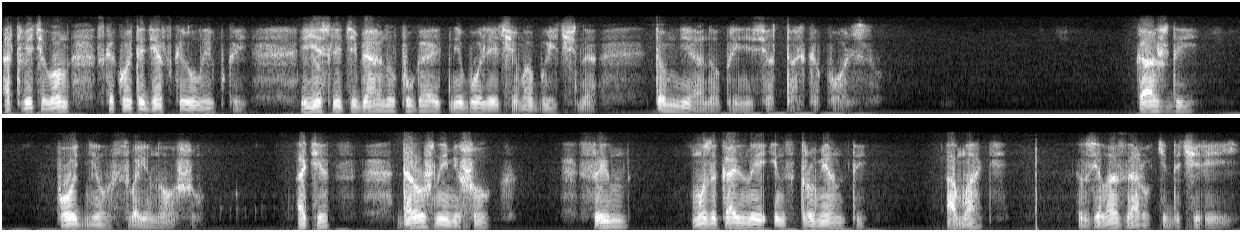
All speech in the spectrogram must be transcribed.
ответил он с какой-то детской улыбкой. И если тебя оно пугает не более, чем обычно, то мне оно принесет только пользу. Каждый поднял свою ношу. Отец — дорожный мешок, сын — музыкальные инструменты, а мать — взяла за руки дочерей.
